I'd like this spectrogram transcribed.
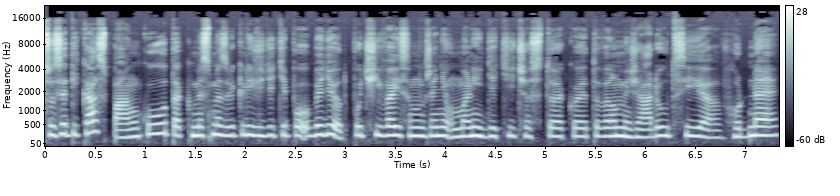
co se týká spánku, tak my jsme zvyklí, že děti po obědě odpočívají. Samozřejmě u malých dětí často jako je to velmi žádoucí a vhodné.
